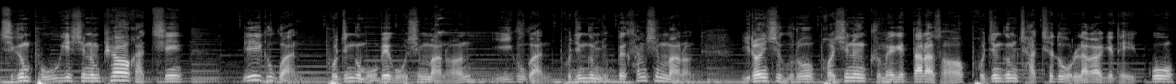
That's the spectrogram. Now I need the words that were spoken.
지금 보고 계시는 표와 같이 1구간 보증금 550만원, 2구간 보증금 630만원, 이런 식으로 버시는 금액에 따라서 보증금 자체도 올라가게 돼 있고,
